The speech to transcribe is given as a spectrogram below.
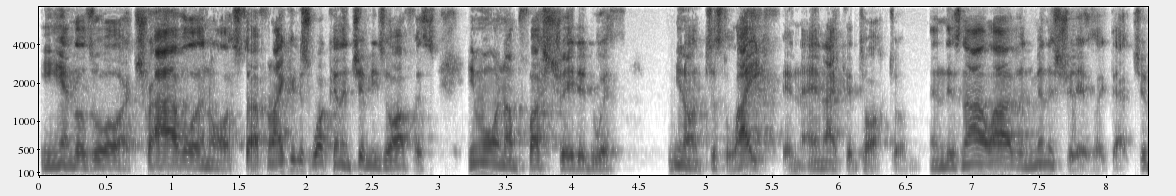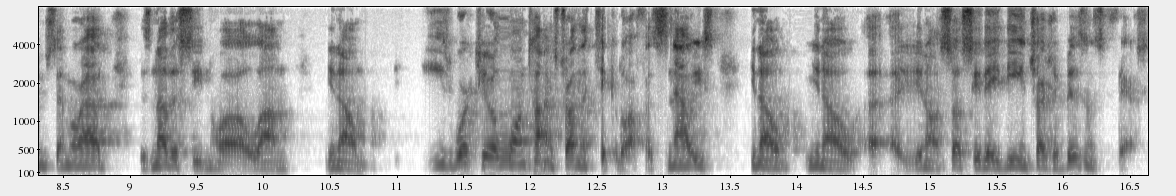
he handles all our travel and all that stuff. And I could just walk into Jimmy's office, even when I'm frustrated with, you know, just life, and, and I could talk to him. And there's not a lot of administrators like that. Jim Semmerad is another Seton Hall alum. You know, he's worked here a long time. He's on the ticket office. Now he's you know you know uh, uh you know associate AD in charge of business affairs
